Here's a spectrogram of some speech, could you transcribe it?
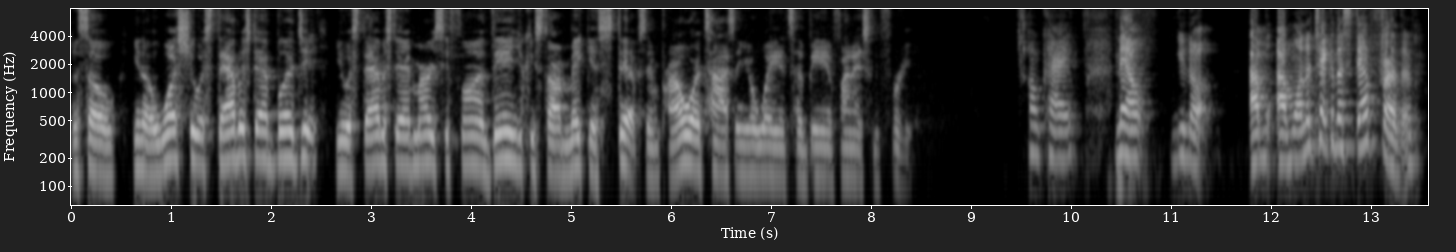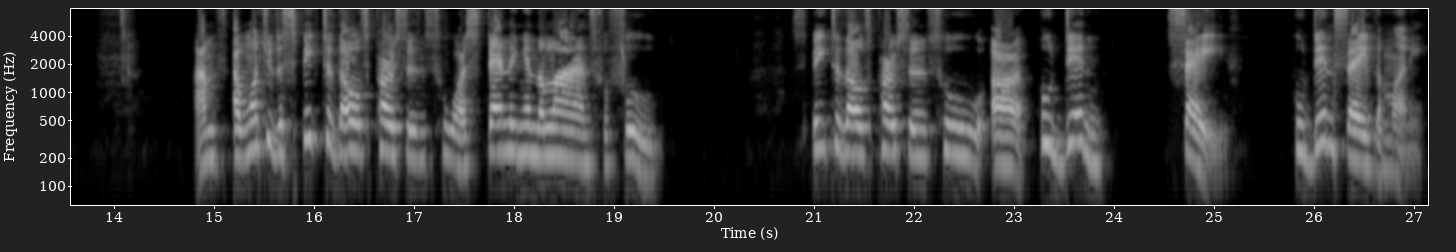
And so, you know, once you establish that budget, you establish that emergency fund, then you can start making steps and prioritizing your way into being financially free. Okay. Now, you know, I, I want to take it a step further. I'm, I want you to speak to those persons who are standing in the lines for food. Speak to those persons who are who didn't save, who didn't save the money,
